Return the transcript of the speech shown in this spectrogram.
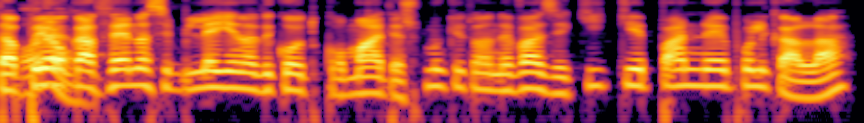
τα οποία ωραία. ο καθένας επιλέγει ένα δικό του κομμάτι, ας πούμε, και το ανεβάζει εκεί και πάνε πολύ καλά.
